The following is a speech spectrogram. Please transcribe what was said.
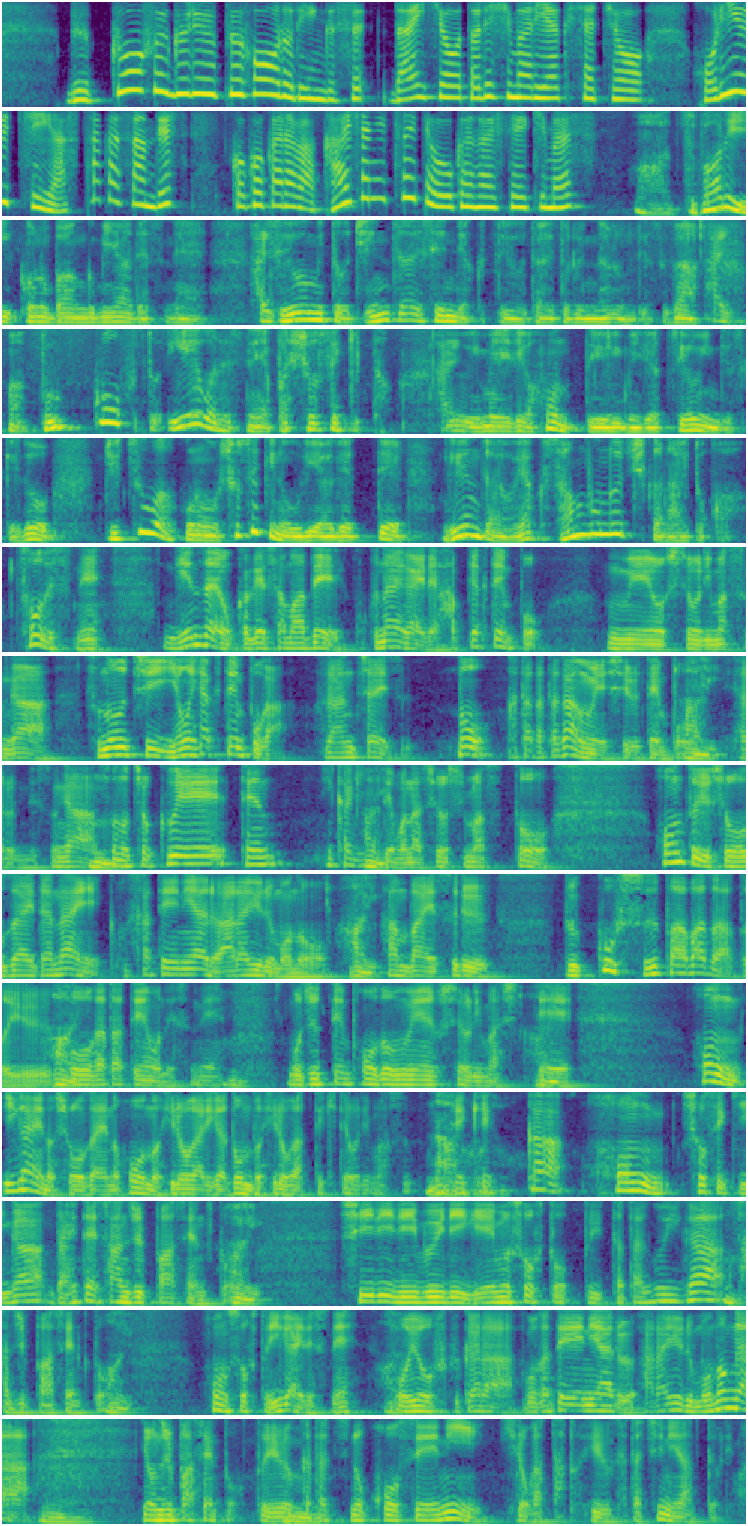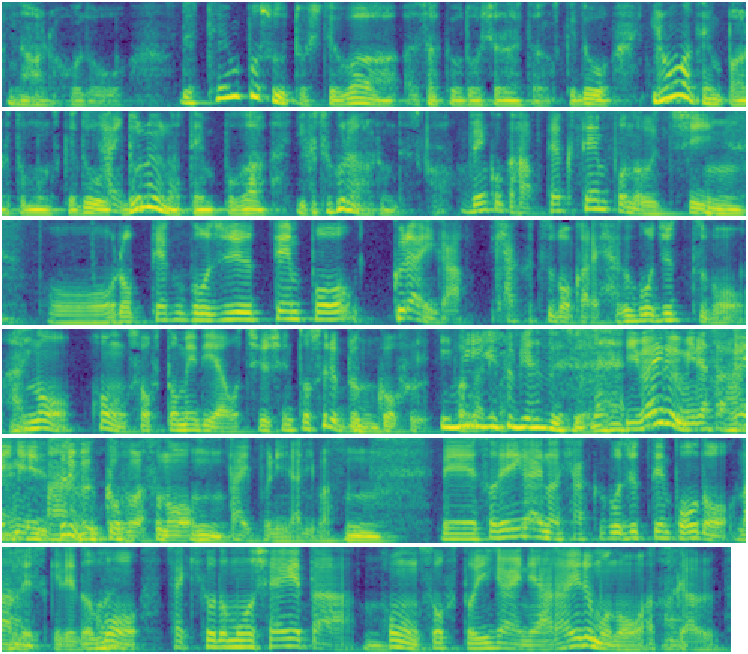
ブックオフグループホールディングス代表取締役社長、堀内康隆さんです。ここからは会社についてお伺いしていきます。まあ、ズバリこの番組はですね、はい、強みと人材戦略というタイトルになるんですが、はい、まあ、ブックオフといえばですね、やっぱり書籍というイメージが、本っていうイメージが強いんですけど、実はこの書籍の売り上げって、現在は約3分の1しかないとか。そうですね。現在おかげさまで国内外で800店舗運営をしておりますが、そのうち400店舗がフランチャイズの方々が運営している店舗になるんですが、はいうん、その直営店に限ってお話をしますと、はい、本という商材でない家庭にあるあらゆるものを販売する、ブックオフスーパーバザーという大型店をですね、はい、50店舗ほど運営しておりまして、本以外の商材の方の広がりがどんどん広がってきております。で、結果、本、書籍が大体30%、はい、CD、DVD、ゲームソフトといった類が30%、はい、本ソフト以外ですね、はい、お洋服からご家庭にあるあらゆるものが、40%という形の構成に広がったという形になっております。なるほど。で、店舗数としては、先ほどおっしゃられたんですけど、いろんな店舗あると思うんですけど、はい、どのような店舗がいくつぐらいあるんですか？全国800店舗のうち、うん、650店舗ぐらいが100坪から150坪の本、ソフトメディアを中心とするブックオフ、うん、イメージするやつですよね。いわゆる皆さんがイメージするブックオフはそのタイプになります。で、それ以外の150店舗ほどなんですけれども、はい。はい、先ほど申し上げた本、ソフト以外にあらゆるものを扱う、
